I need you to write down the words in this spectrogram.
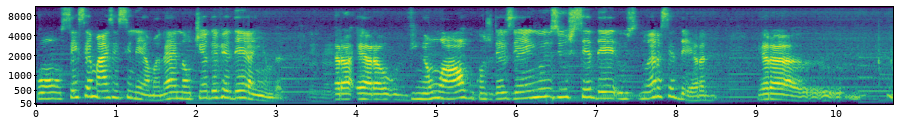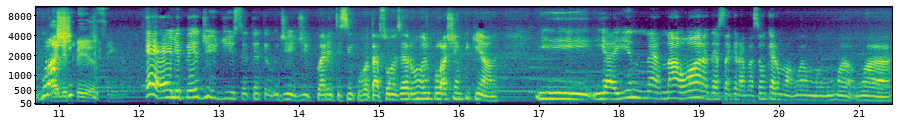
com, sem ser mais em cinema, né? Não tinha DVD ainda. Era, era, vinha um álbum com os desenhos e os CD, os, não era CD, era, era bolachinha. LP, assim. Né? É, LP de, de, 70, de, de 45 rotações, era uma bolachinha pequena. E, e aí, na, na hora dessa gravação, que era uma, uma, uma, uma,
